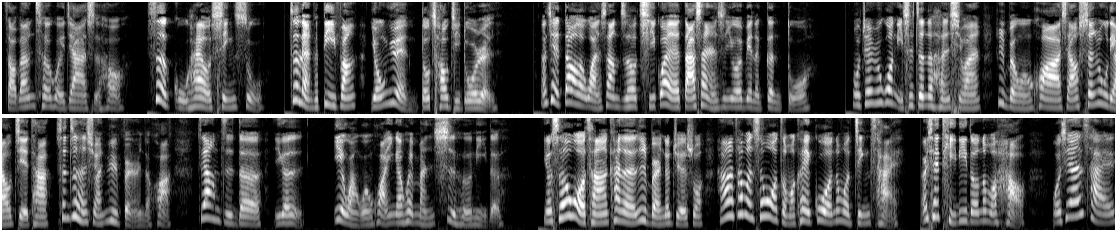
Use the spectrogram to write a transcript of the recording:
早班车回家的时候，涩谷还有新宿这两个地方永远都超级多人。而且到了晚上之后，奇怪的搭讪人士又会变得更多。我觉得，如果你是真的很喜欢日本文化，想要深入了解它，甚至很喜欢日本人的话，这样子的一个夜晚文化应该会蛮适合你的。有时候我常常看着日本人，就觉得说啊，他们生活怎么可以过得那么精彩，而且体力都那么好？我现在才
